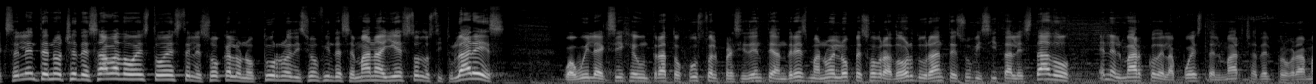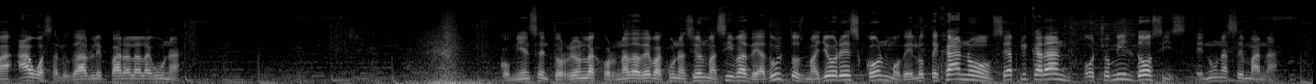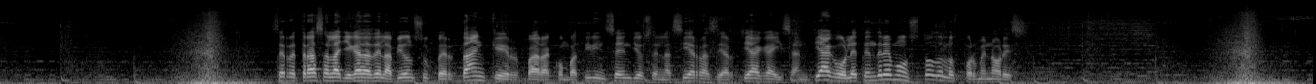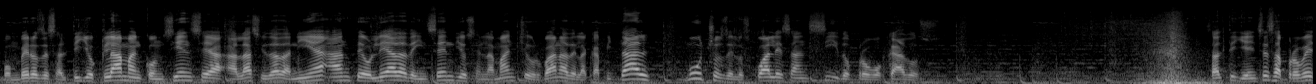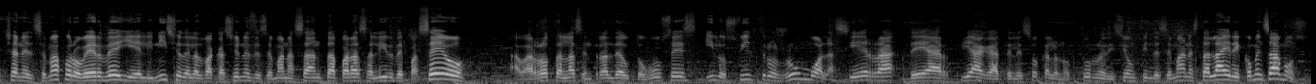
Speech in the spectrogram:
Excelente noche de sábado, esto es Telezócalo Nocturno, edición fin de semana y estos los titulares. Coahuila exige un trato justo al presidente Andrés Manuel López Obrador durante su visita al Estado en el marco de la puesta en marcha del programa Agua Saludable para la Laguna. Comienza en Torreón la jornada de vacunación masiva de adultos mayores con modelo tejano. Se aplicarán 8 mil dosis en una semana. Se retrasa la llegada del avión supertanker para combatir incendios en las sierras de Arteaga y Santiago. Le tendremos todos los pormenores. Bomberos de Saltillo claman conciencia a la ciudadanía ante oleada de incendios en la mancha urbana de la capital, muchos de los cuales han sido provocados. Saltillenses aprovechan el semáforo verde y el inicio de las vacaciones de Semana Santa para salir de paseo abarrotan la central de autobuses y los filtros rumbo a la Sierra de Arteaga. Telezócalo Nocturno, edición fin de semana, está al aire. Comenzamos.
